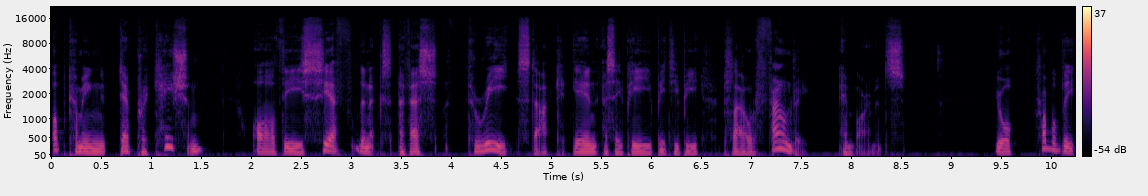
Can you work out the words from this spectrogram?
upcoming deprecation of the CF Linux FS3 stack in SAP BTP Cloud Foundry environments. You're probably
